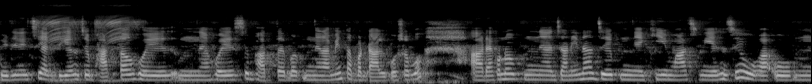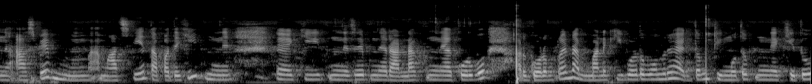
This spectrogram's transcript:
ভেজে নিচ্ছি। একদিকে হচ্ছে ভাতটাও হয়ে হয়ে এসেছে। ভাতটা এবার নামিয়ে তারপর ডাল বসাবো। আর এখনও জানি না যে কী মাছ নিয়ে এসেছে। ও ও আসবে মাছ নিয়ে। তারপর দেখি কী রান্না করব। আর গরমকালে না মানে কী বলতো বন্ধুরা একদম ঠিকমতো খেতেও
